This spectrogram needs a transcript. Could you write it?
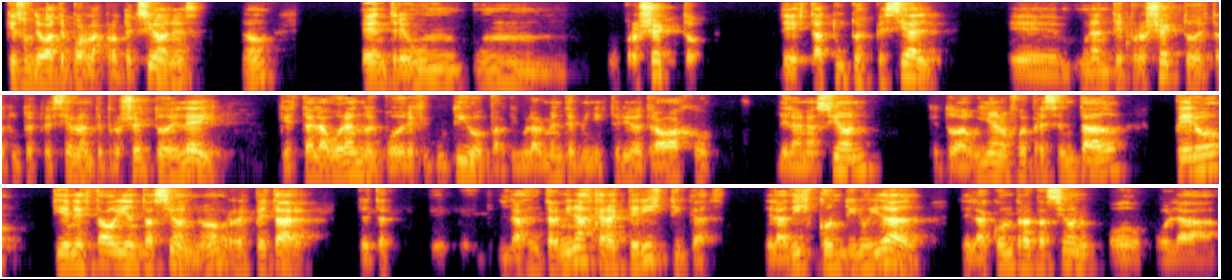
que es un debate por las protecciones, ¿no? entre un, proyecto de estatuto especial, eh, un anteproyecto de estatuto especial, un anteproyecto de ley que está elaborando el Poder Ejecutivo, particularmente el Ministerio de Trabajo de la Nación, que todavía no fue presentado, pero tiene esta orientación, ¿no? Respetar eh, las determinadas características de la discontinuidad de la contratación o, la,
